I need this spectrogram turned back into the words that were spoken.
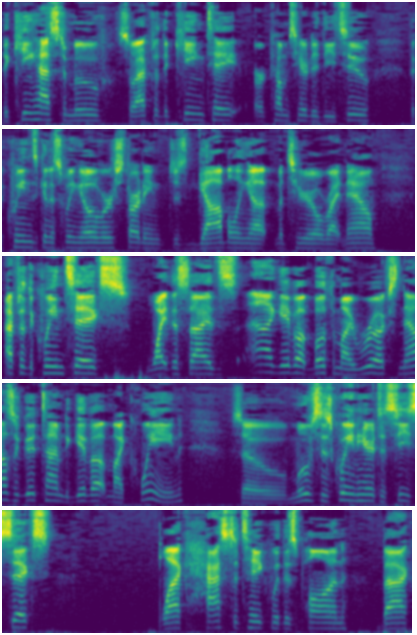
the king has to move. So after the king take or comes here to d2, the queen's going to swing over, starting just gobbling up material right now. After the queen takes, white decides, ah, I gave up both of my rooks. Now's a good time to give up my queen. So moves his queen here to c6. Black has to take with his pawn back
